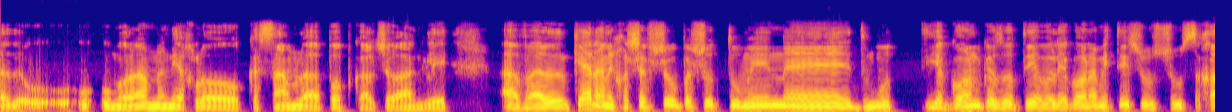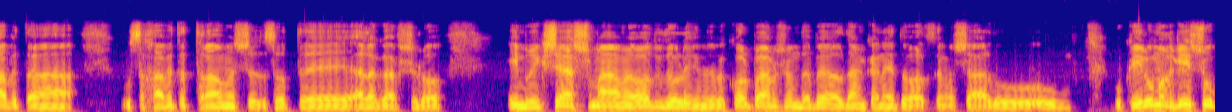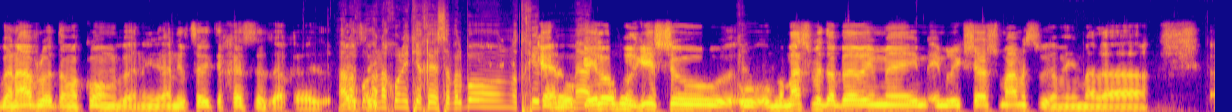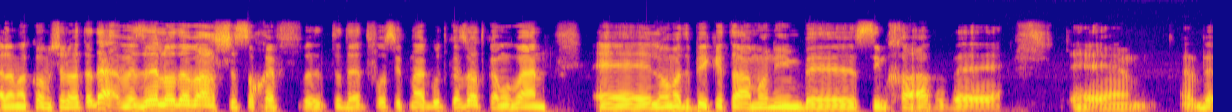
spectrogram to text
הוא, הוא, הוא מעולם נניח לא קסם ל pop culture האנגלי, אבל כן, אני חושב שהוא פשוט הוא מין דמות יגון כזאת, אבל יגון אמיתי, שהוא, שהוא סחב את ה... הוא סחב את הטראומה הזאת אה, על הגב שלו. עם רגשי אשמה מאוד גדולים, ובכל פעם שהוא מדבר על דנקן אדוארדס למשל, הוא, הוא, הוא כאילו מרגיש שהוא גנב לו את המקום, ואני ארצה להתייחס לזה אחרי זה. אנחנו, אנחנו נתייחס, אבל בואו נתחיל... כן, הוא מה... כאילו מרגיש שהוא כן. הוא, הוא ממש מדבר עם, עם, עם רגשי אשמה מסוימים על, ה, על המקום שלו, אתה יודע, וזה לא דבר שסוחף, אתה יודע, דפוס התנהגות כזאת, כמובן, אה, לא מדביק את ההמונים בשמחה וב... אה,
